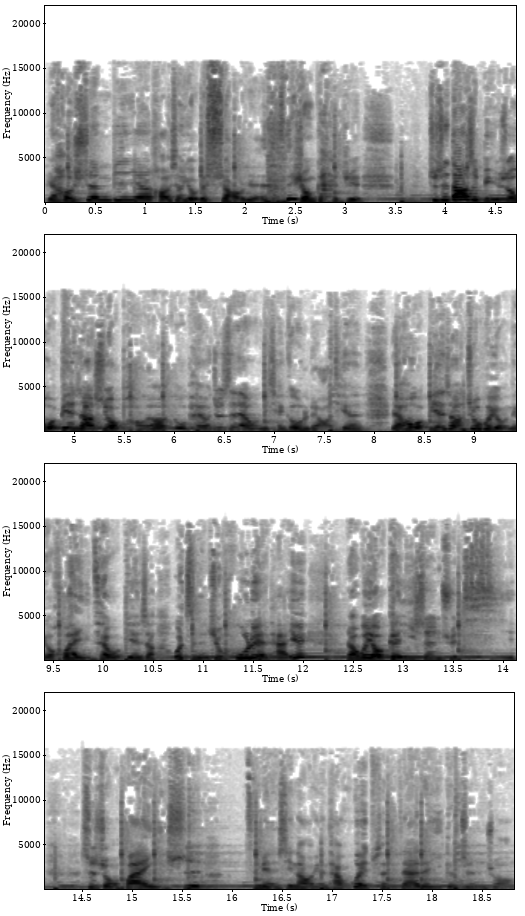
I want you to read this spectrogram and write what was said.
然后身边好像有个小人 那种感觉。就是当时，比如说我边上是有朋友，我朋友就站在我面前跟我聊天，然后我边上就会有那个幻影在我边上，我只能去忽略它，因为，然后我有跟医生去提，这种幻影是自免性脑炎它会存在的一个症状，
